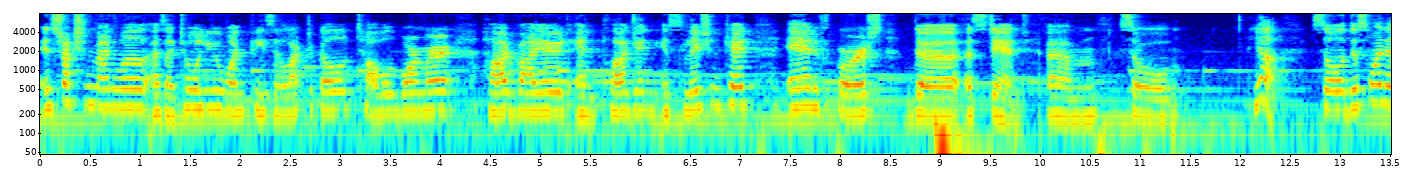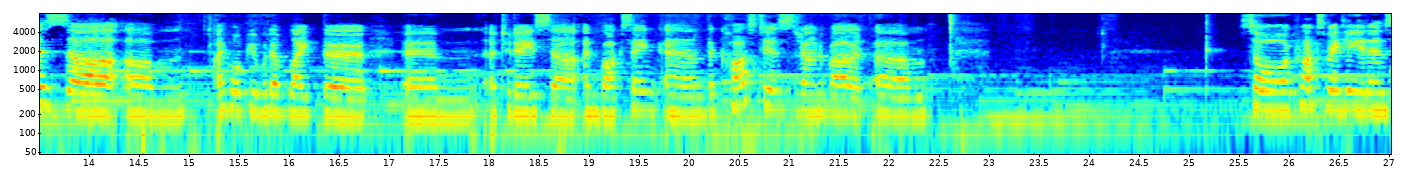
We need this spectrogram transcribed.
instruction manual as I told you one piece electrical towel warmer hardwired and plug-in installation kit and of course the uh, stand. Um, so yeah. So this one is uh, um, I hope you would have liked the um, uh, today's uh, unboxing and the cost is around about um, so approximately it is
